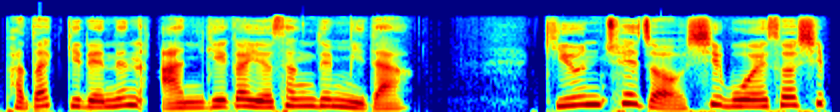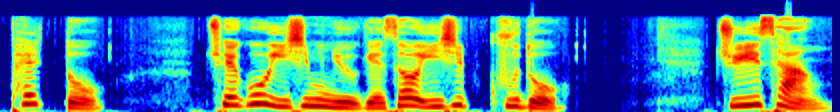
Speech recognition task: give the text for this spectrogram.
바닷길에는 안개가 예상됩니다. 기온 최저 15에서 18도, 최고 26에서 29도. 주의사항,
